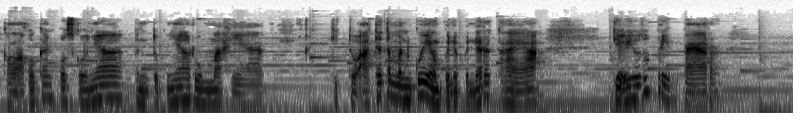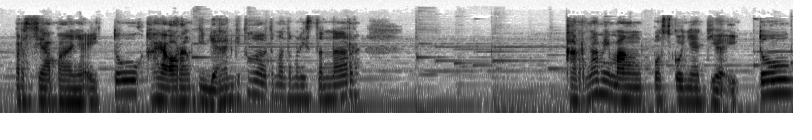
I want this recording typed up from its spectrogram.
Kalau aku kan poskonya bentuknya rumah ya. Gitu. Ada temanku yang bener-bener kayak dia itu tuh prepare persiapannya itu kayak orang pindahan gitu loh teman-teman listener. Karena memang poskonya dia itu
